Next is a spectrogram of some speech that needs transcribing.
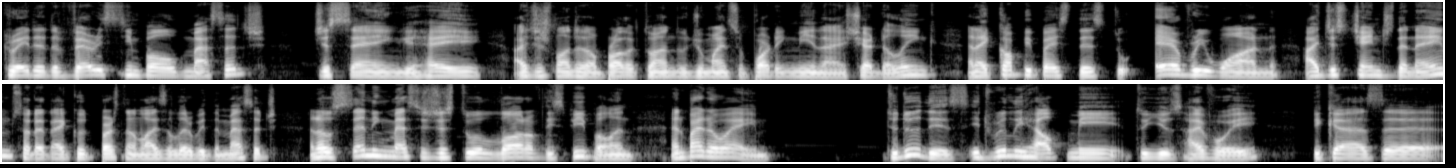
created a very simple message just saying, Hey, I just landed on Product Hunt. Would you mind supporting me? And I shared the link and I copy paste this to everyone. I just changed the name so that I could personalize a little bit the message. And I was sending messages to a lot of these people. And and by the way, to do this, it really helped me to use Hivoe because uh,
